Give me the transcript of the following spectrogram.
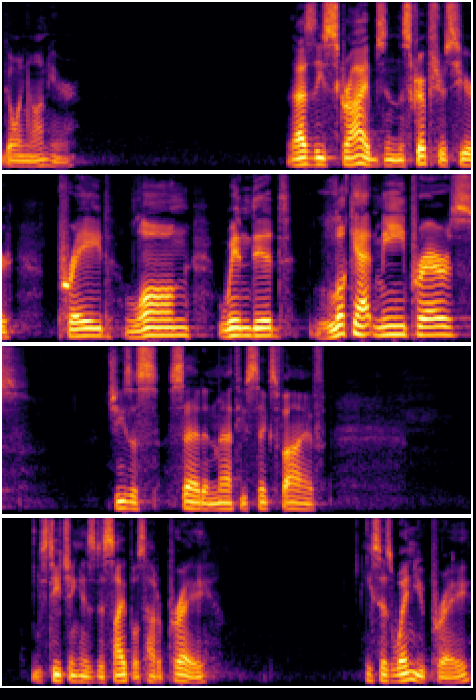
going on here? As these scribes in the scriptures here prayed long winded, look at me prayers, Jesus said in Matthew 6 5, he's teaching his disciples how to pray. He says, When you pray,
